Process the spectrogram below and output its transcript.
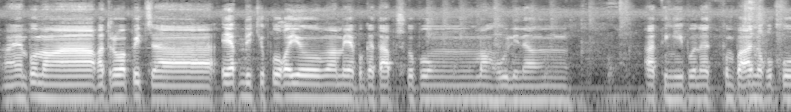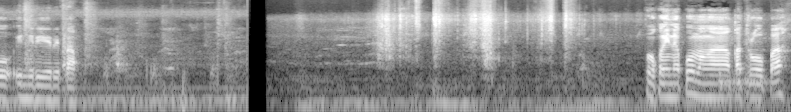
Ayan po mga katropits uh, i-update ko po kayo mamaya pagkatapos ko pong manghuli ng ating hipon at kung paano ko po inire-repack. Okay na po mga katropa.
